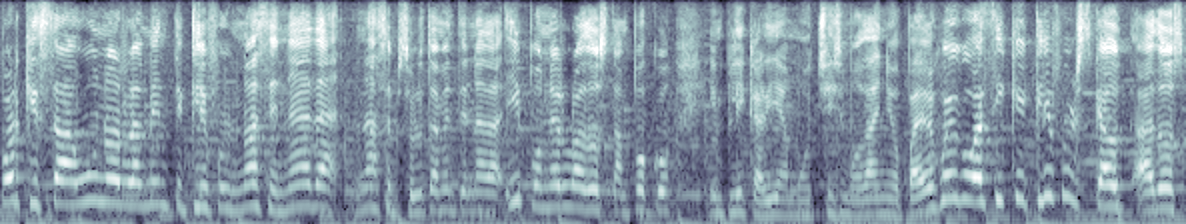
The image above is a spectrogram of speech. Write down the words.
porque está uno realmente Clifford no hace nada, no hace absolutamente nada y ponerlo a 2 tampoco implicaría muchísimo daño para el juego. Así que Clifford Scout a 2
